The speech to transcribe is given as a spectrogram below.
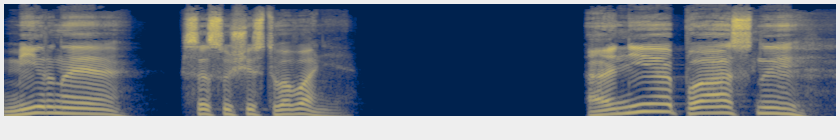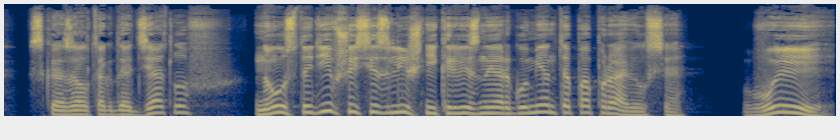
Мирное сосуществование. «Они опасны», — сказал тогда Дятлов, но, устыдившись излишней кривизны аргумента, поправился. «Вы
